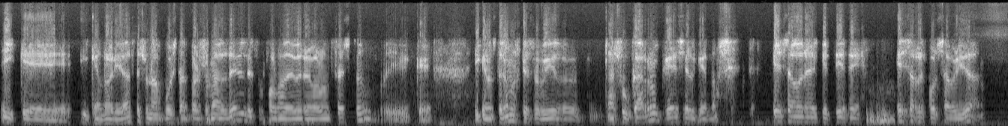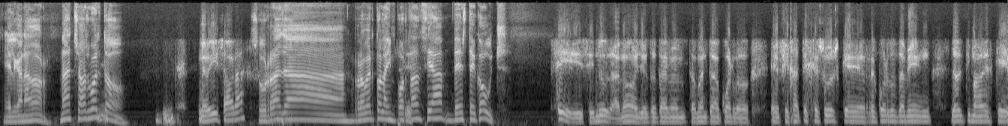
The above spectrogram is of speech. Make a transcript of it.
y que, y que en realidad es una apuesta personal de él, de su forma de ver el baloncesto, y que, y que nos tenemos que subir a su carro, que es el que nos, que es ahora el que tiene esa responsabilidad. El ganador. Nacho, ¿has vuelto? ¿Me oís ahora? Subraya, Roberto, la importancia de este coach. Sí, sin duda, ¿no? Yo totalmente, totalmente de acuerdo. Eh, fíjate, Jesús, que recuerdo también la última vez que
